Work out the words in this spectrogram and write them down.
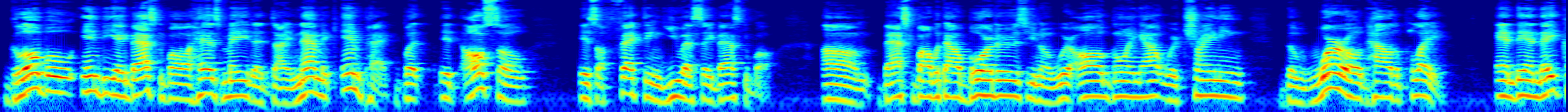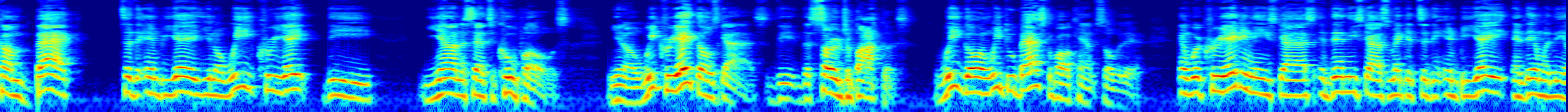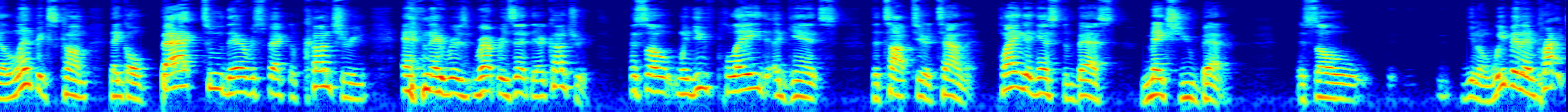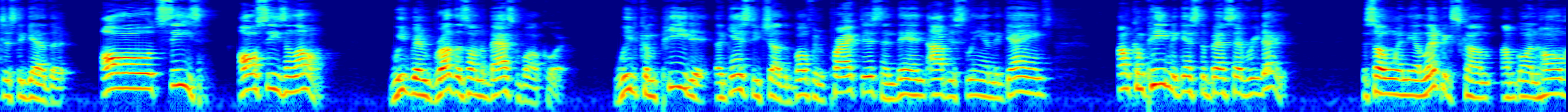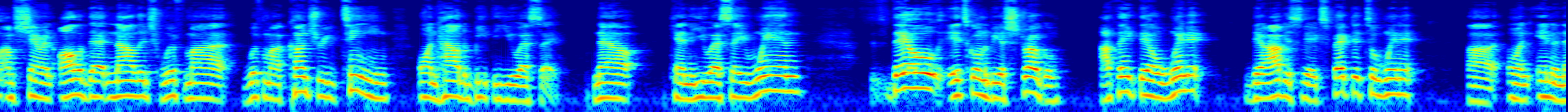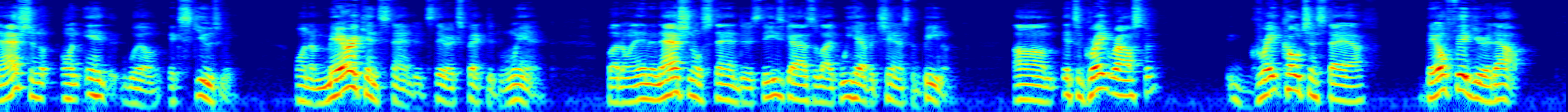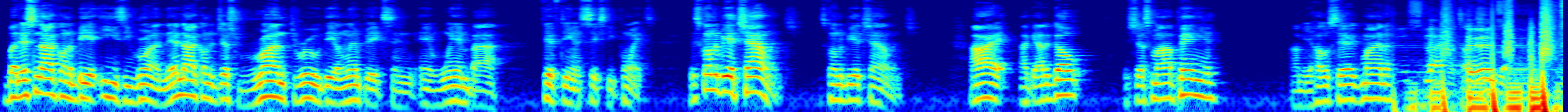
global NBA basketball has made a dynamic impact, but it also is affecting USA basketball. Um, basketball without borders, you know, we're all going out, we're training the world how to play. And then they come back to the NBA, you know, we create the Giannis Antetokounmpos. You know, we create those guys, the the Serge Ibakas. We go and we do basketball camps over there and we're creating these guys, and then these guys make it to the NBA, and then when the Olympics come, they go back to their respective country and they re- represent their country. And so when you've played against the top tier talent, playing against the best makes you better. And so, you know, we've been in practice together all season, all season long. We've been brothers on the basketball court we've competed against each other, both in practice and then obviously in the games. I'm competing against the best every day. So when the Olympics come, I'm going home. I'm sharing all of that knowledge with my with my country team on how to beat the USA. Now, can the USA win? They'll. It's going to be a struggle. I think they'll win it, They're obviously expected to win it uh, on international on in well, excuse me, on American standards. They're expected to win, but on international standards, these guys are like we have a chance to beat them. Um, it's a great roster, great coaching staff. They'll figure it out, but it's not going to be an easy run. They're not going to just run through the Olympics and, and win by 50 and 60 points. It's going to be a challenge. It's going to be a challenge. All right, I got to go. It's just my opinion. I'm your host, Eric Miner.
